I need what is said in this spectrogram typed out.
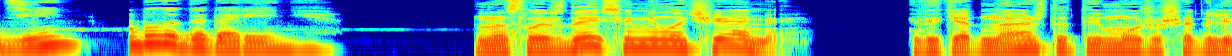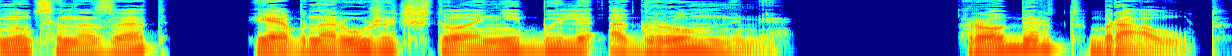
День благодарения. Наслаждайся мелочами, ведь однажды ты можешь оглянуться назад и обнаружить, что они были огромными. Роберт Браулт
